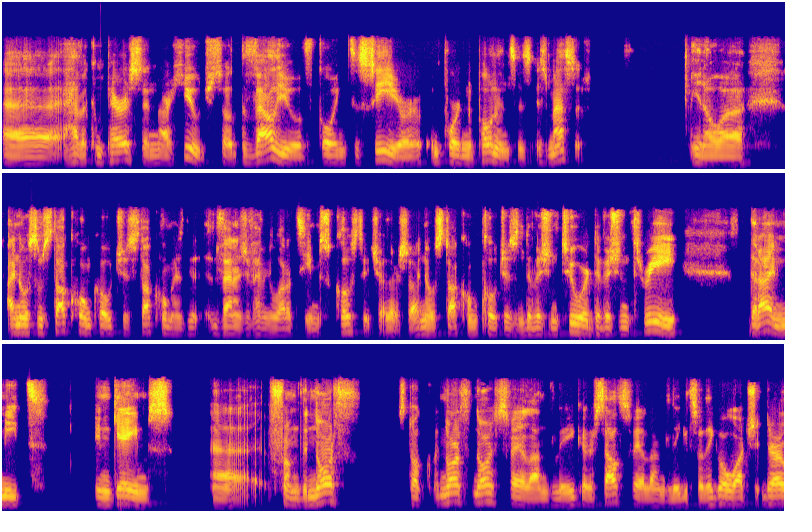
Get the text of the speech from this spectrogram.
uh, have a comparison are huge. So the value of going to see your important opponents is is massive. You know, uh, I know some Stockholm coaches. Stockholm has the advantage of having a lot of teams close to each other. So I know Stockholm coaches in Division Two or Division Three that I meet in games uh, from the north Stock North North Svealand League or South Svealand League. So they go watch. They're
